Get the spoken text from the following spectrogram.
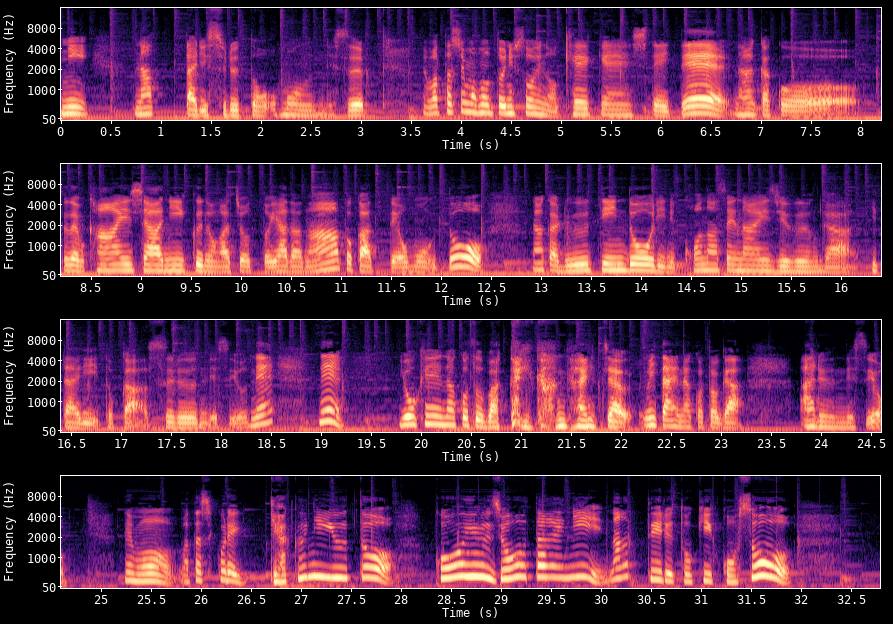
になったりすると思うんです。私も本当にそういうのを経験していてなんかこう例えば会社に行くのがちょっと嫌だなとかって思うとなんかルーティン通りにこなせない自分がいたりとかするんですよね。で余計なことばっかり考えちゃうみたいなことがあるんですよ。でも私これ逆に言うとこういう状態になっている時こそ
